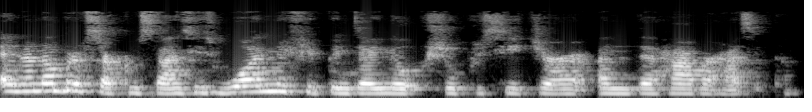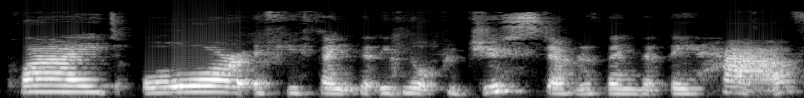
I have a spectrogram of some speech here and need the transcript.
in a number of circumstances. One, if you've been down the optional procedure and the haver hasn't complied, or if you think that they've not produced everything that they have,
